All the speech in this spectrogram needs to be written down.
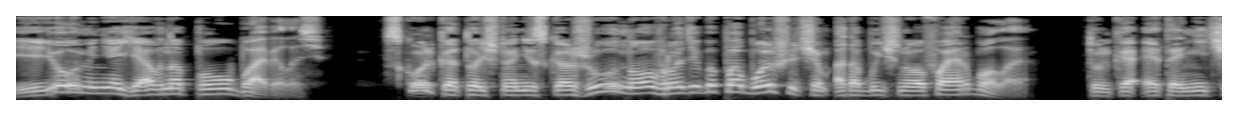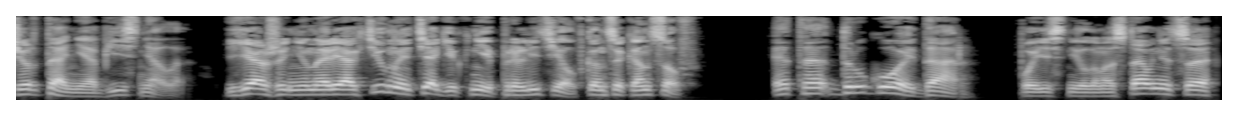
Ее у меня явно поубавилось. Сколько точно не скажу, но вроде бы побольше, чем от обычного фаербола. Только это ни черта не объясняло. Я же не на реактивной тяге к ней прилетел, в конце концов. Это другой дар, пояснила наставница,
